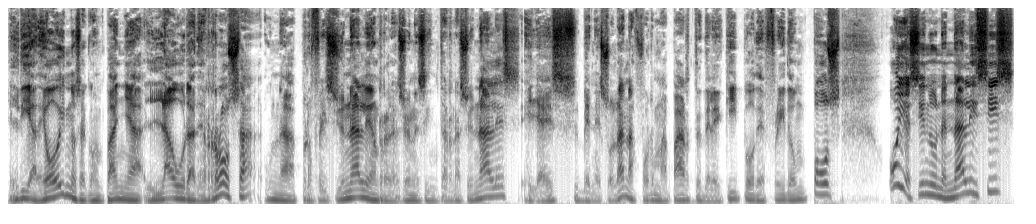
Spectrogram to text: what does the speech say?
El día de hoy nos acompaña Laura de Rosa, una profesional en relaciones internacionales. Ella es venezolana, forma parte del equipo de Freedom Post, Hoy haciendo un análisis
